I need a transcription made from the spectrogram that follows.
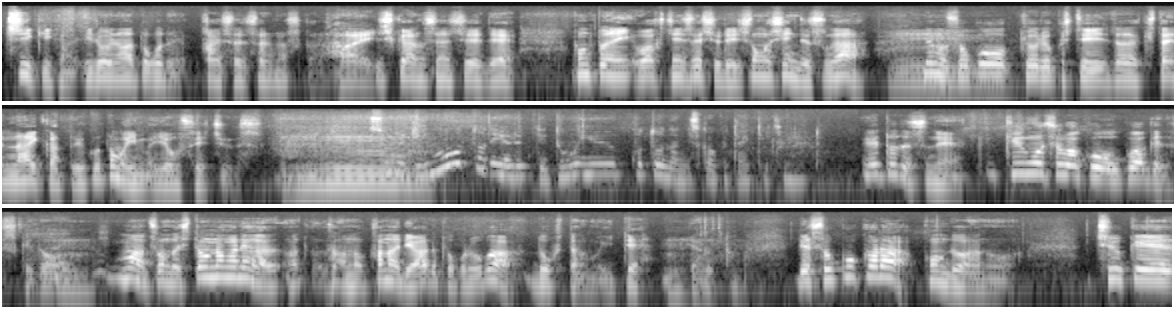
地域がいろいろなところで開催されますから、はい、医師会の先生で本当にワクチン接種で忙しいんですがでもそこを協力していただきたいないかということも今要請中です。そのリモートでやるってどういうことなんですか具体的に言うと。えーとですね、救護所はこう置くわけですけど、はい、まあ、その人の流れがあのかなりあるところはドクターもいてやると、うん、でそこから今度はあの中継っ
